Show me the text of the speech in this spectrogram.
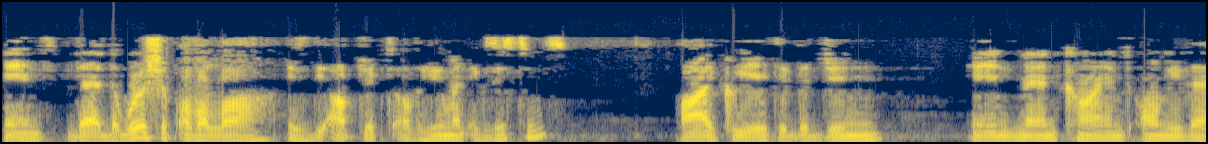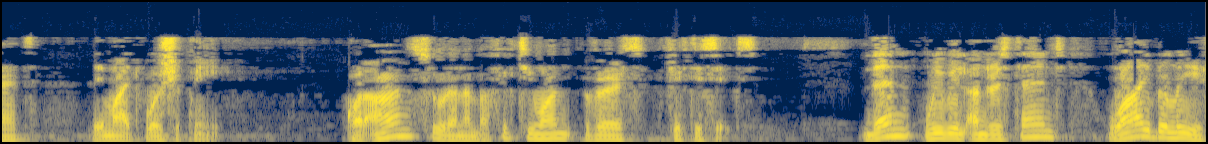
and that the worship of Allah is the object of human existence, I created the jinn and mankind only that they might worship me. Quran Surah number 51 verse 56. Then we will understand why belief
